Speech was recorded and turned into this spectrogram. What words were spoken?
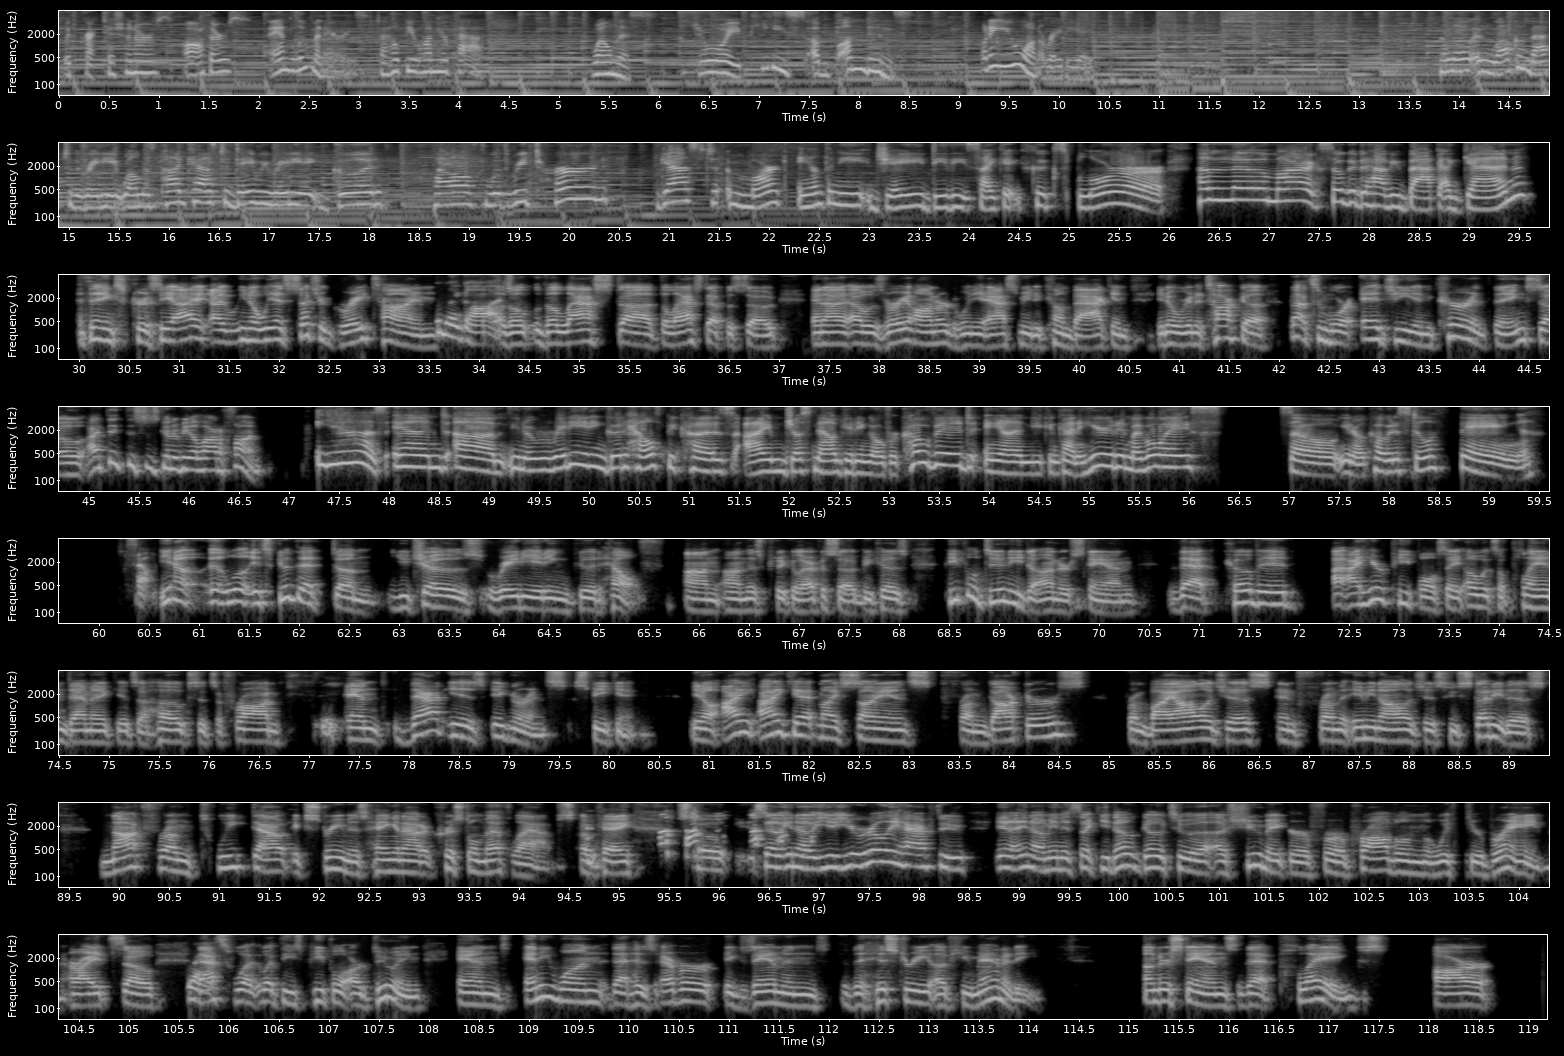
with practitioners, authors, and luminaries to help you on your path. Wellness, joy, peace, abundance. What do you want to radiate? Hello, and welcome back to the Radiate Wellness Podcast. Today, we radiate good health with return guest Mark Anthony J.D., the Psychic Explorer. Hello, Mark. So good to have you back again. Thanks, Chrissy. I, I, you know, we had such a great time. Oh my gosh, the, the last, uh, the last episode, and I, I, was very honored when you asked me to come back. And you know, we're going to talk uh, about some more edgy and current things. So I think this is going to be a lot of fun. Yes. And, um, you know, radiating good health because I'm just now getting over COVID and you can kind of hear it in my voice. So, you know, COVID is still a thing. So, know, uh, well, it's good that um, you chose radiating good health on on this particular episode because people do need to understand that COVID. I, I hear people say, "Oh, it's a pandemic, it's a hoax, it's a fraud." and that is ignorance speaking you know i i get my science from doctors from biologists and from the immunologists who study this not from tweaked out extremists hanging out at crystal meth labs okay so so you know you you really have to you know, you know, I mean, it's like you don't go to a, a shoemaker for a problem with your brain. All right. So right. that's what, what these people are doing. And anyone that has ever examined the history of humanity understands that plagues are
